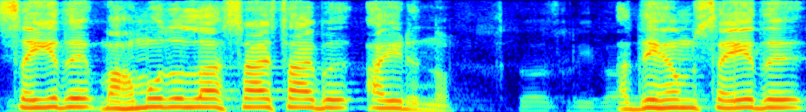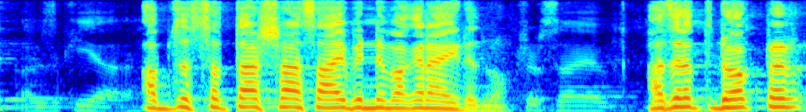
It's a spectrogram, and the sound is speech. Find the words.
സയ്യിദ് മഹമ്മൂദുല്ല ഷാ സാഹിബ് ആയിരുന്നു. അദ്ദേഹം സയ്യിദ് അബ്ദുൽ സത്താർ ഷാ സാഹിബിന്റെ മകനായിരുന്നു. ഹസരത്ത് ഡോക്ടർ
